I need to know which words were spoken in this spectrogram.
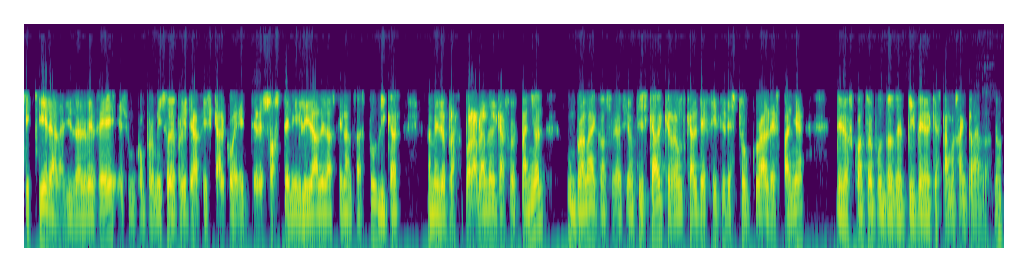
que quiera la ayuda del BCE es un compromiso de política fiscal coherente, de sostenibilidad de las finanzas públicas a medio plazo. Por hablar del caso español, un programa de consolidación fiscal que reduzca el déficit estructural de España de los cuatro puntos del PIB en el que estamos anclados. ¿no?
